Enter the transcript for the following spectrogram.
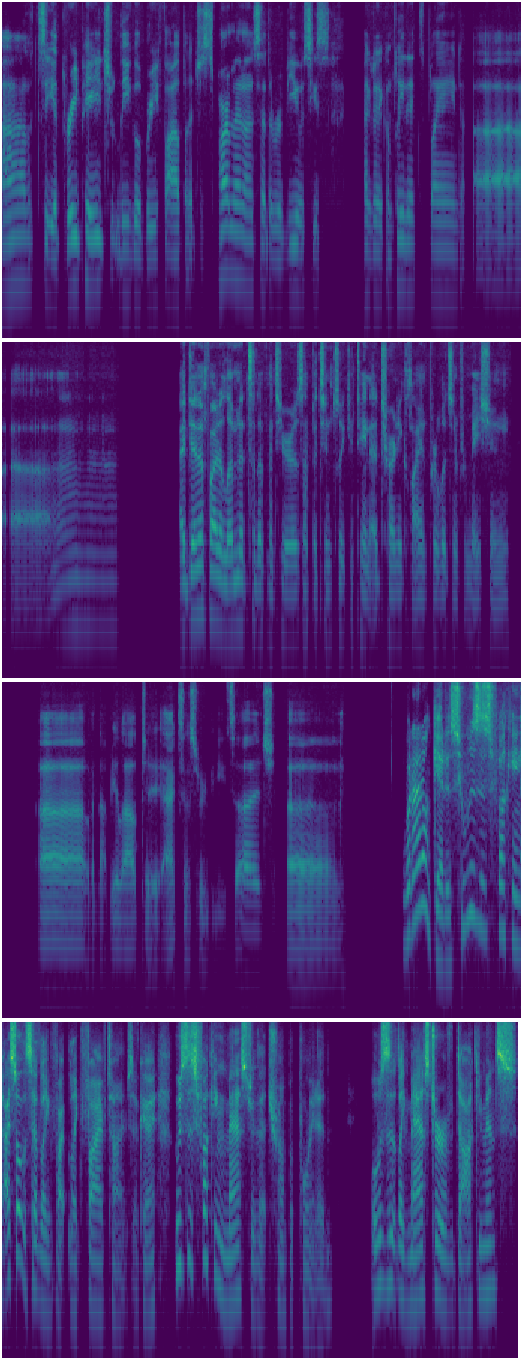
Uh, let's see, a three-page legal brief filed by the Justice Department on said the review is actually completed, explained, uh, uh, identified a limited set of materials that potentially contain attorney-client privilege information, uh, would not be allowed to access or review such, uh, What I don't get is who is this fucking? I saw this said like fi- like five times. Okay, who's this fucking master that Trump appointed? What was it like, master of documents?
